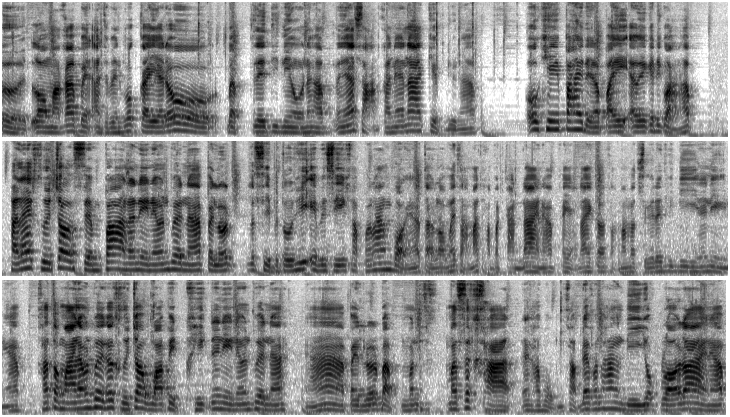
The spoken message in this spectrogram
เออลองมาก็เป็นอาจจะเป็นพวกไกยาโดแบบเรติเนลนะครับในนี้สามคันนี้น่าเก็บอยู่นะครับ โอเคไปเดี๋ยวเราไป LA กันดีกว่าครับคันแรกคือเจ้าเซมป้านั่นเองนะเพื่อนๆนะเป็นรถสี่ประตูที่ APC ขับค่อนข้างบ่อยนะแต่เราไม่สามารถทำประกันได้นะครับใครอยากได้ก็สามารถมาซื้อได้ที่นี่นั่นเองนะครับคันต่อมานะเพื่อนๆก็คือเจ้าวาปิดคลิกนั่นเองนะเพื่อนๆนะอ่าเป็นรถแบบมันมาสคาร์ดนะครับผมขับได้ค่อนข้างดียกล้อได้นะครับ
